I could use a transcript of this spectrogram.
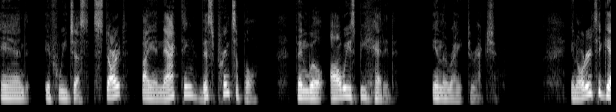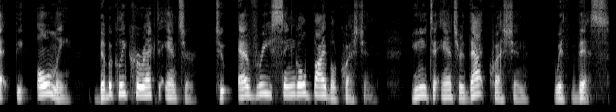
And if we just start by enacting this principle, then we'll always be headed in the right direction. In order to get the only biblically correct answer to every single Bible question, you need to answer that question with this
